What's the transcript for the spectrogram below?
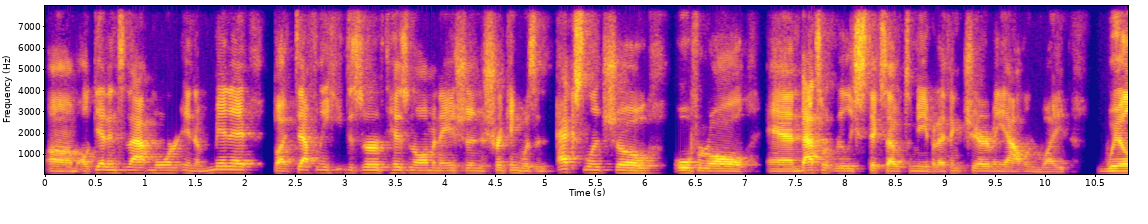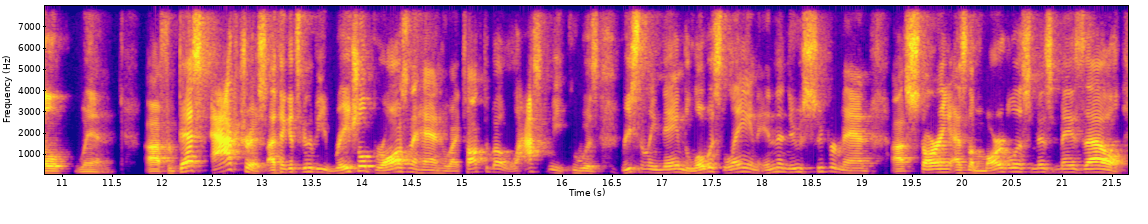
Um, I'll get into that more in a minute, but definitely he deserved his nomination. Shrinking was an excellent show overall, and that's what really sticks out to me. But I think Jeremy Allen White will win. Uh, for Best Actress, I think it's going to be Rachel Brosnahan, who I talked about last week, who was recently named Lois Lane in the new Superman, uh, starring as the marvelous Ms. Maisel.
